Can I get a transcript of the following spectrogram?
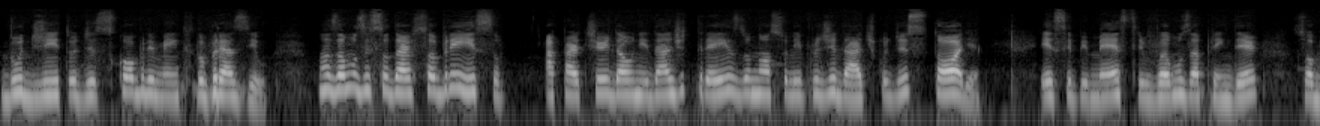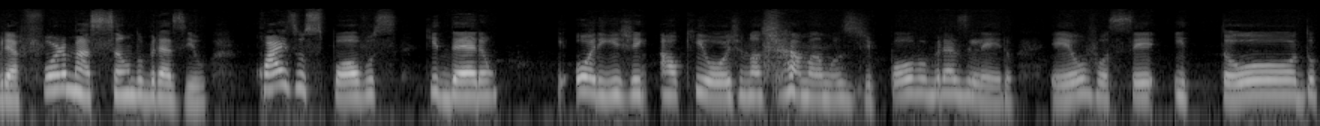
do dito descobrimento do Brasil. Nós vamos estudar sobre isso a partir da unidade 3 do nosso livro didático de História. Esse bimestre vamos aprender sobre a formação do Brasil, quais os povos que deram origem ao que hoje nós chamamos de povo brasileiro. Eu, você e todos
